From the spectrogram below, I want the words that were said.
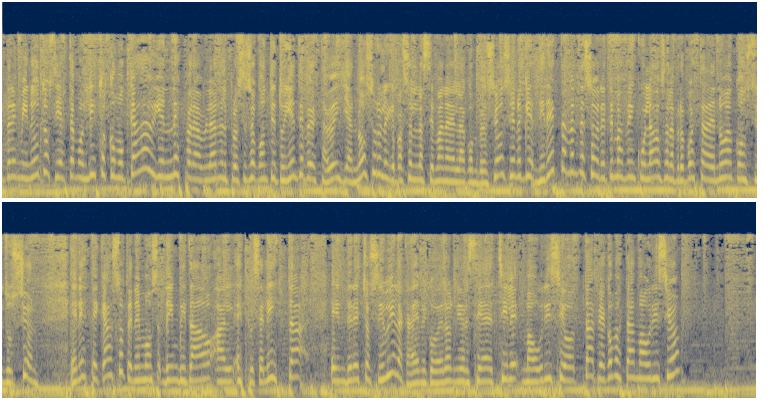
23 minutos y ya estamos listos como cada viernes para hablar del proceso constituyente, pero esta vez ya no sobre lo que pasó en la semana de la convención, sino que directamente sobre temas vinculados a la propuesta de nueva constitución. En este caso tenemos de invitado al especialista en Derecho Civil, académico de la Universidad de Chile, Mauricio Tapia. ¿Cómo estás, Mauricio?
